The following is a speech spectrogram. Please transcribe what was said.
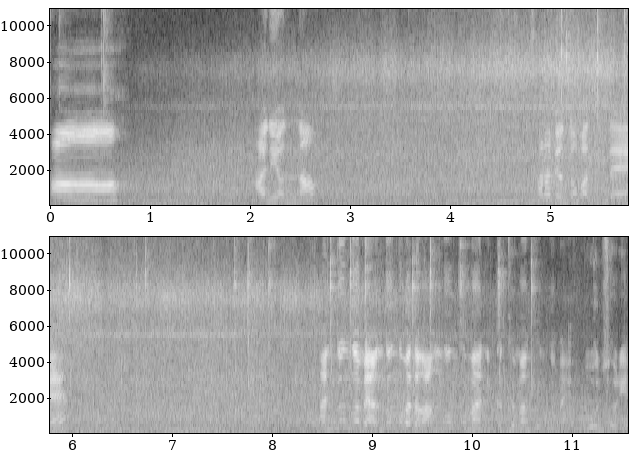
아 아니었나? 사람이었던 것 같은데 안 궁금해 안 궁금하다고 안 궁금하니까 그만 궁금해. 뭔 소리야?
